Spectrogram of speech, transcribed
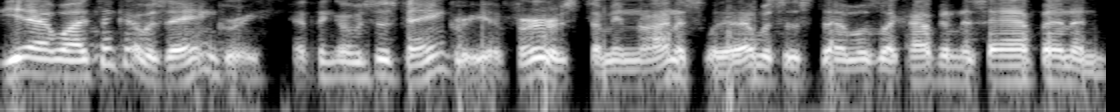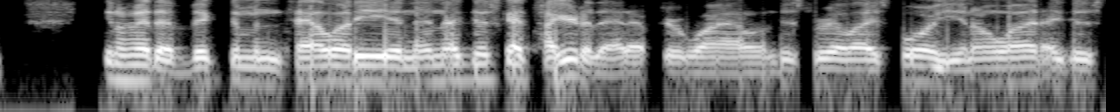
Yeah, well, I think I was angry. I think I was just angry at first. I mean, honestly, that was just, I was like, how can this happen? And, you know, I had a victim mentality. And then I just got tired of that after a while and just realized, boy, you know what? I just,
